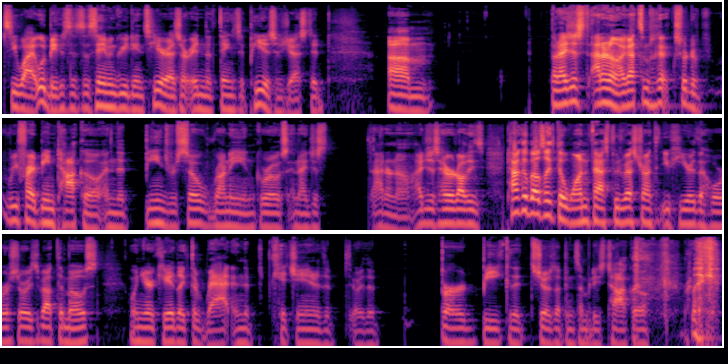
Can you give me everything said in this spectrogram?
see why it would be because it's the same ingredients here as are in the things that PETA suggested. Um, but I just I don't know. I got some sort of refried bean taco, and the beans were so runny and gross, and I just I don't know. I just heard all these Taco Bell's like the one fast food restaurant that you hear the horror stories about the most when you're a kid, like the rat in the kitchen or the or the bird beak that shows up in somebody's taco. like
